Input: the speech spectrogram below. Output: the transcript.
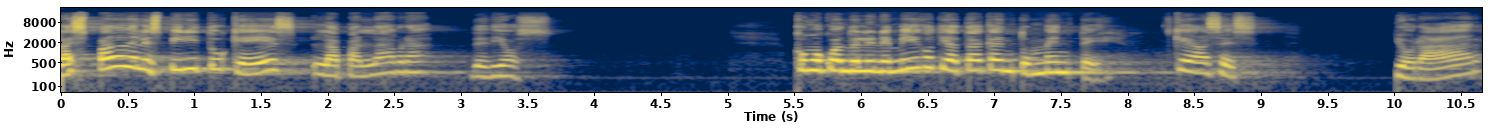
La espada del Espíritu que es la palabra de Dios. Como cuando el enemigo te ataca en tu mente, ¿qué haces? ¿Llorar?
